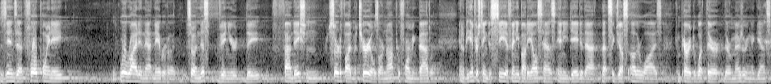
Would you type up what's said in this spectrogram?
ZINs at 4.8, we're right in that neighborhood. So in this vineyard, the foundation certified materials are not performing badly. And it'll be interesting to see if anybody else has any data that, that suggests otherwise compared to what they're, they're measuring against.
